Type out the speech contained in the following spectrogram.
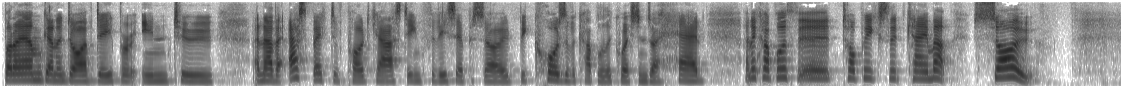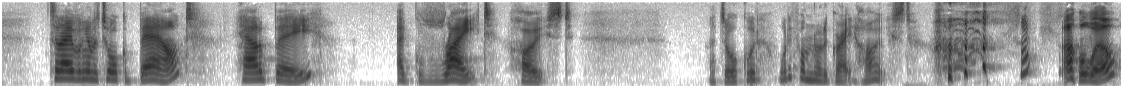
but I am going to dive deeper into another aspect of podcasting for this episode because of a couple of the questions I had and a couple of the topics that came up. So, Today we're going to talk about how to be a great host. That's awkward. What if I'm not a great host? oh well.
